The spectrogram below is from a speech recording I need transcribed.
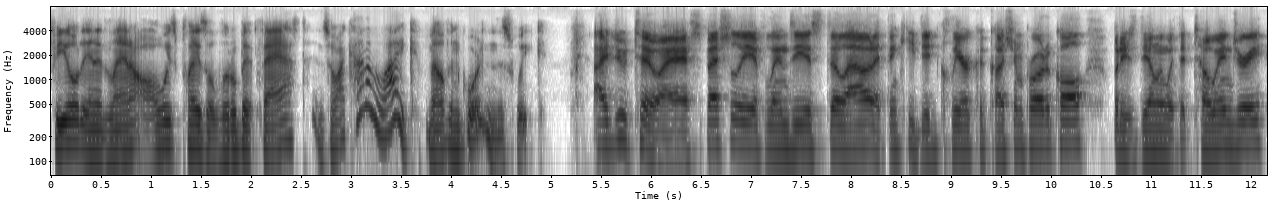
field in Atlanta always plays a little bit fast, and so I kind of like Melvin Gordon this week. I do too. I, especially if Lindsay is still out. I think he did clear concussion protocol, but he's dealing with a toe injury.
